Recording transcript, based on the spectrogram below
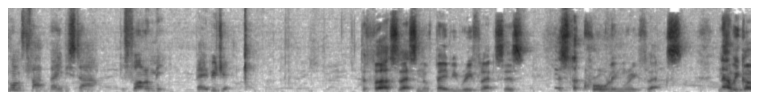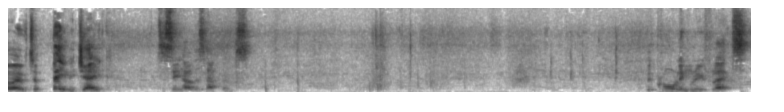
You want fight baby style? Just follow me, baby Jake. The first lesson of baby reflexes is the crawling reflex. Now we go over to baby Jake to see how this happens. The crawling reflex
